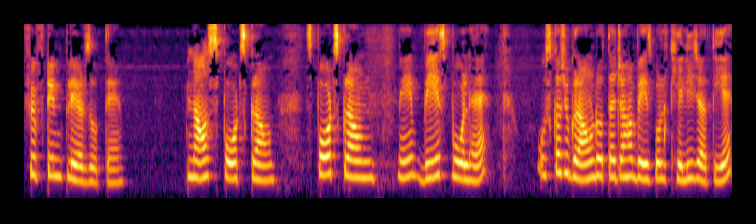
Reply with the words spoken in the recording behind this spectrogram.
फिफ्टीन प्लेयर्स होते हैं। Now sports ground. Sports ground में बेसबॉल है। उसका जो ग्राउंड होता है जहाँ बेसबॉल खेली जाती है,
